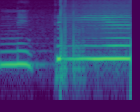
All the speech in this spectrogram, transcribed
नित्य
